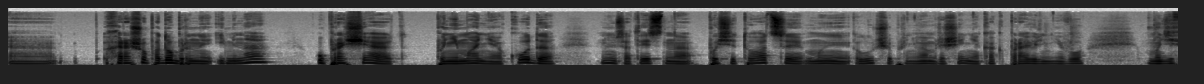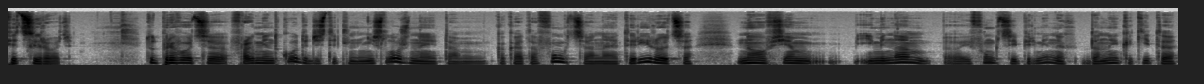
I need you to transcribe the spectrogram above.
Э, хорошо подобранные имена упрощают понимание кода, ну и, соответственно, по ситуации мы лучше принимаем решение, как правильнее его модифицировать. Тут приводится фрагмент кода, действительно несложный, там какая-то функция, она итерируется, но всем именам э, и функции переменных даны какие-то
